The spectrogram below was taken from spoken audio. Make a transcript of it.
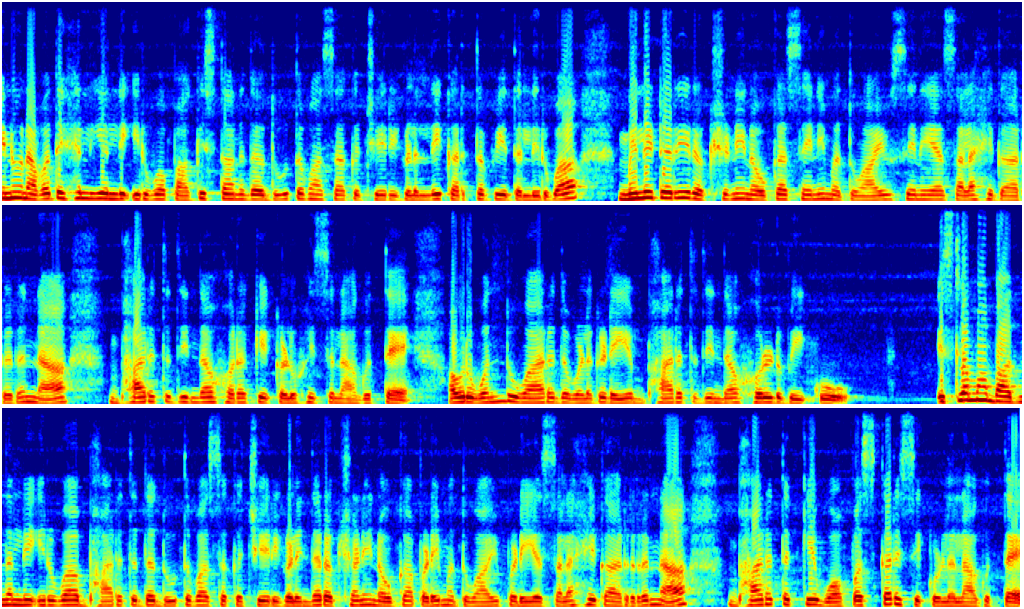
ಇನ್ನು ನವದೆಹಲಿಯಲ್ಲಿ ಇರುವ ಪಾಕಿಸ್ತಾನದ ದೂತವಾಸ ಕಚೇರಿಗಳಲ್ಲಿ ಕರ್ತವ್ಯದಲ್ಲಿರುವ ಮಿಲಿಟರಿ ರಕ್ಷಣೆ, ನೌಕಾಸೇನೆ ಮತ್ತು ವಾಯುಸೇನೆಯ ಸಲಹೆಗಾರರನ್ನ ಭಾರತದಿಂದ ಹೊರಕ್ಕೆ ಕಳುಹಿಸಲಾಗುತ್ತೆ. ಅವರು ಒಂದು ವಾರದ ಒಳಗಡೆ ಭಾರತದಿಂದ ಹೊರಡಬೇಕು. ಇಸ್ಲಾಮಾಬಾದ್ನಲ್ಲಿ ಇರುವ ಭಾರತದ ದೂತವಾಸ ಕಚೇರಿಗಳಿಂದ ರಕ್ಷಣೆ, ನೌಕಾಪಡೆ ಮತ್ತು ವಾಯುಪಡೆಯ ಸಲಹೆಗಾರರನ್ನ ಭಾರತಕ್ಕೆ ವಾಪಸ್ ಕರೆಸಿಕೊಳ್ಳಲಾಗುತ್ತೆ.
